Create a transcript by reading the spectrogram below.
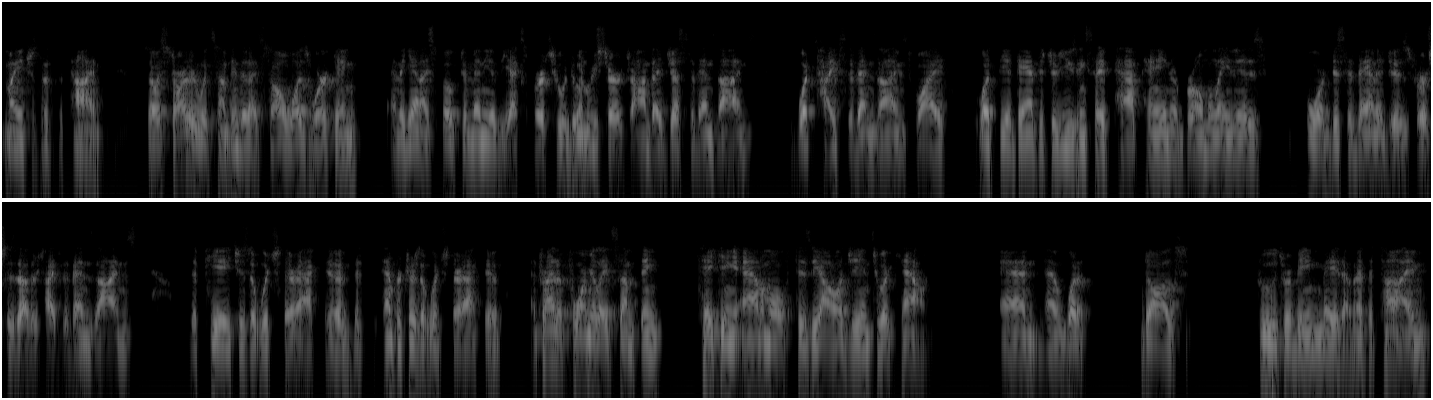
my interest at the time. So I started with something that I saw was working, and again, I spoke to many of the experts who were doing research on digestive enzymes, what types of enzymes, why, what the advantage of using, say, papain or bromelain is, or disadvantages versus other types of enzymes, the pHs at which they're active, the temperatures at which they're active, and trying to formulate something taking animal physiology into account and, and what dogs' foods were being made of. And at the time,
